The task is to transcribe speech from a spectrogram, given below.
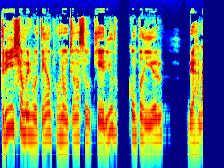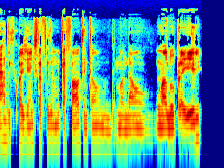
triste ao mesmo tempo por não ter nosso querido companheiro Bernardo aqui com a gente, está fazendo muita falta, então mandar um, um alô para ele.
